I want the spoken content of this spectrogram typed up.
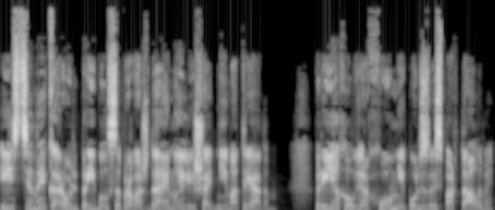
Истинный король прибыл сопровождаемый лишь одним отрядом. Приехал верхом, не пользуясь порталами.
